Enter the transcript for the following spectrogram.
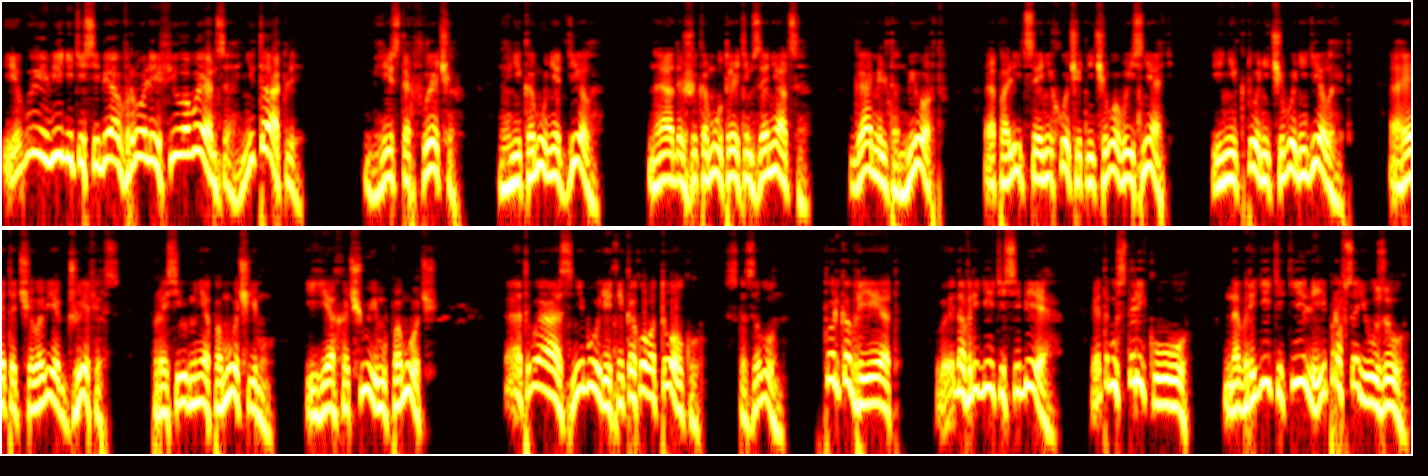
«И вы видите себя в роли Фила Венса, не так ли?» «Мистер Флетчер, но никому нет дела. Надо же кому-то этим заняться. Гамильтон мертв, а полиция не хочет ничего выяснять, и никто ничего не делает. А этот человек, Джефферс, Просил меня помочь ему, и я хочу ему помочь. От вас не будет никакого толку, сказал он. Только вред. Вы навредите себе, этому старику, навредите Килли и профсоюзу,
